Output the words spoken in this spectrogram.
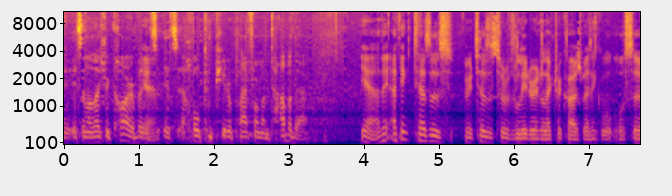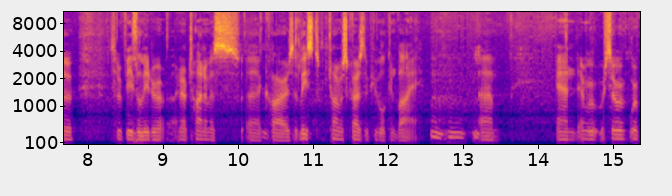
It's an electric car, but it's Yeah. it's a whole computer platform on top of that. Yeah, I think I think Tesla's. I mean, Tesla's sort of the leader in electric cars, but I think we'll also sort of be the leader in autonomous uh, cars, at least autonomous cars that people can buy. Um, and and we're, so we're.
